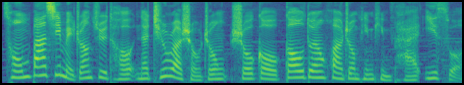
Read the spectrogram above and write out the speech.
从巴西美妆巨头 Natura 手中收购高端化妆品品牌伊索。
